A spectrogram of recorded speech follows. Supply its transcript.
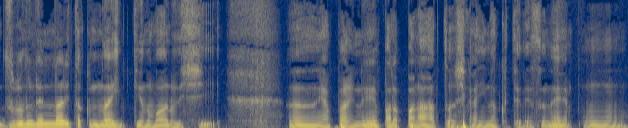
ずぶ濡れになりたくないっていうのもあるし、うん、やっぱりね、パラパラっとしかいなくてですね、うん、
